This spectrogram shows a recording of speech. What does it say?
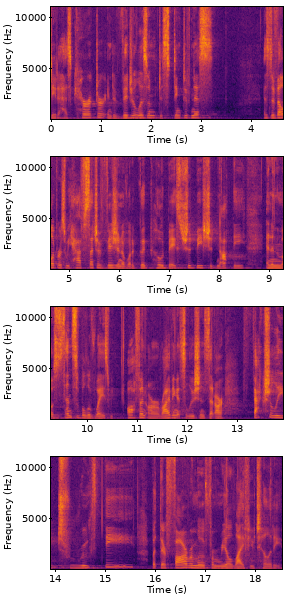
Data has character, individualism, distinctiveness. As developers, we have such a vision of what a good code base should be, should not be, and in the most sensible of ways, we often are arriving at solutions that are factually truthy, but they're far removed from real life utility.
